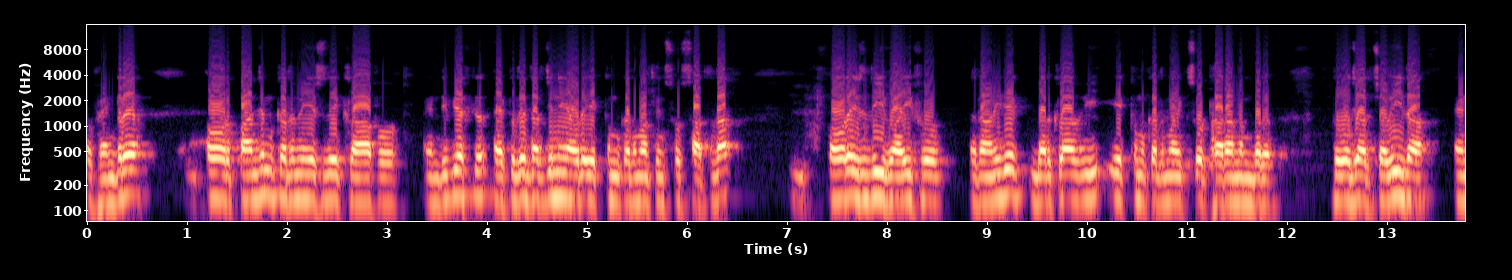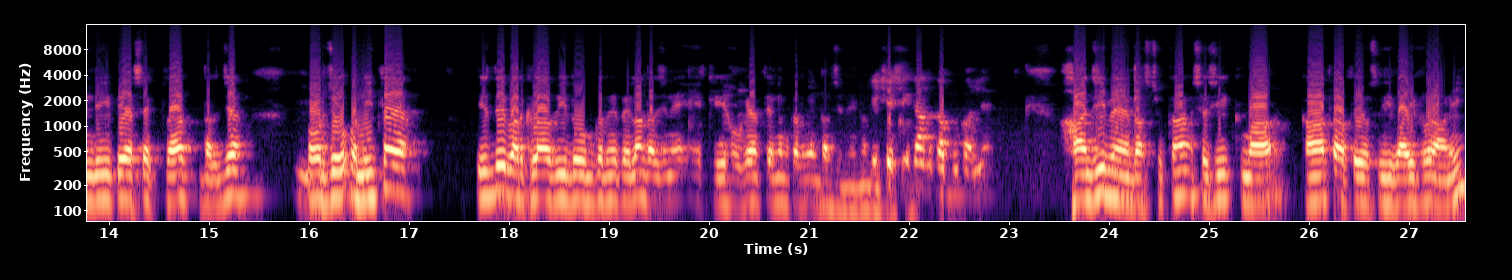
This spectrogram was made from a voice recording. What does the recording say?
ਅਫੈਂਡਰ ਹੈ ਔਰ ਪੰਜ ਮੁਕੱਦਮੇ ਇਸ ਦੇ ਖਿਲਾਫ ਐਨਡੀਪੀਐਸ ਐਕਟ ਦੇ ਦਰਜ ਨੇ ਔਰ ਇੱਕ ਮੁਕੱਦਮਾ 307 ਦਾ। ਔਰ ਇਸ ਦੀ ਵਾਈਫ ਰਾਣੀ ਦੇ ਬਰਖਲਾਫ ਵੀ ਇੱਕ ਮੁਕੱਦਮਾ 118 ਨੰਬਰ 2024 ਦਾ ਐਨਡੀਪੀਐਸ ਐਕਟ ਦਾ ਦਰਜ ਔਰ ਜੋ ਅਨੀਤਾ ਆ ਇਸ ਦੇ ਬਰਖਲਾਫ ਵੀ ਦੋ ਮੁਕੱਦਮੇ ਪਹਿਲਾਂ ਦਰਜ ਨੇ ਇੱਕ ਇਹ ਹੋ ਗਿਆ ਤਿੰਨ ਮੁਕੱਦਮੇ ਦਰਜ ਨੇ ਇਹਨਾਂ ਦੇ। ਸ਼ਸ਼ੀਕਾਂਤ ਕਾਬੂ ਕਰ ਲਿਆ? ਹਾਂਜੀ ਮੈਂ ਦੱਸ ਚੁੱਕਾ ਸ਼ਸ਼ੀ ਕੁਮਾਰ ਕਾਂਤ ਅਤੇ ਉਸ ਦੀ ਵਾਈਫ ਰਾਣੀ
